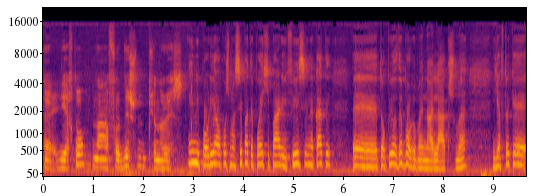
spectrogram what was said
Ε, γι' αυτό να φροντίσουν πιο νωρίς. Είναι η πορεία όπως μας είπατε που έχει πάρει η φύση, είναι κάτι ε, το οποίο δεν μπορούμε να αλλάξουμε. Γι' αυτό και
